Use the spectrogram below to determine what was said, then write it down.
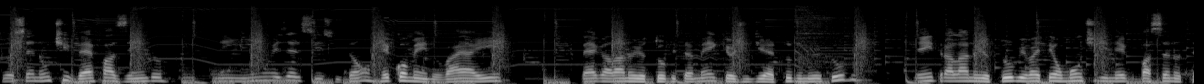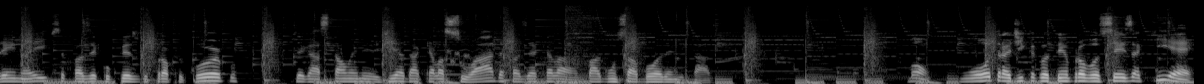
se você não tiver fazendo nenhum exercício. Então recomendo, vai aí, pega lá no YouTube também, que hoje em dia é tudo no YouTube. Entra lá no YouTube, vai ter um monte de nego passando treino aí, pra você fazer com o peso do próprio corpo, você gastar uma energia, dar aquela suada, fazer aquela bagunça boa dentro de casa. Bom, uma outra dica que eu tenho pra vocês aqui é:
